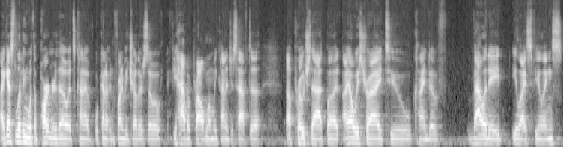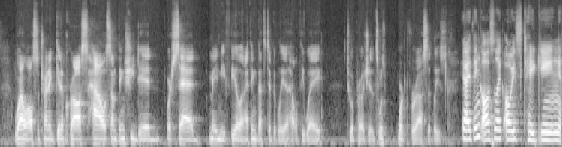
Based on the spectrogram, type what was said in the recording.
I guess living with a partner though, it's kind of we're kind of in front of each other, so if you have a problem, we kind of just have to approach that, but I always try to kind of validate Eli's feelings while also trying to get across how something she did or said made me feel and I think that's typically a healthy way to approach it. It's what's worked for us at least. Yeah, I think also like always taking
